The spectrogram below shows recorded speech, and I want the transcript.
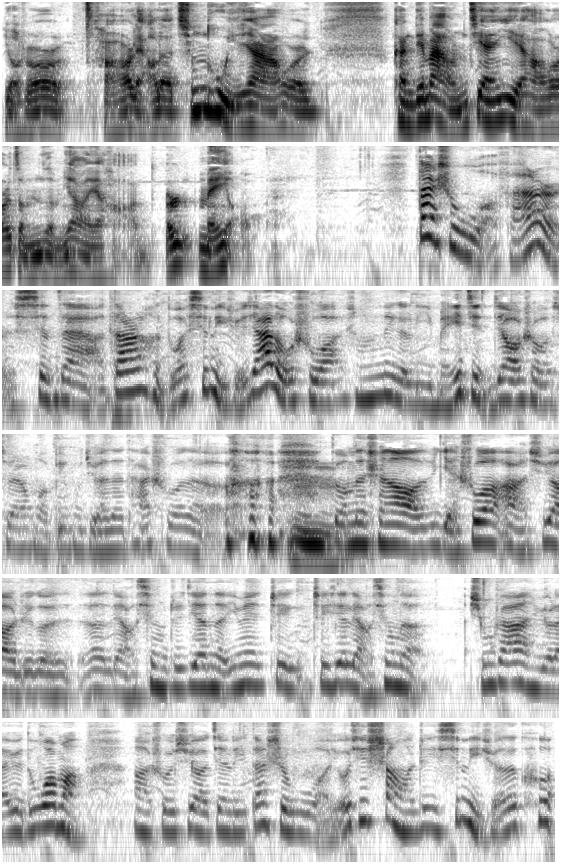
有时候好好聊聊，倾吐一下，或者看爹妈有什么建议也好，或者怎么怎么样也好，而没有。但是我反而现在啊，当然很多心理学家都说，什么那个李玫瑾教授，虽然我并不觉得他说的嗯 多么的深奥，也说啊，需要这个呃两性之间的，因为这这些两性的凶杀案越来越多嘛，啊，说需要建立。但是我尤其上了这心理学的课，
